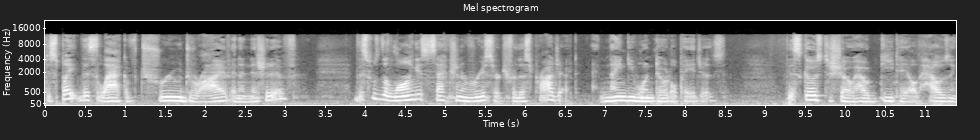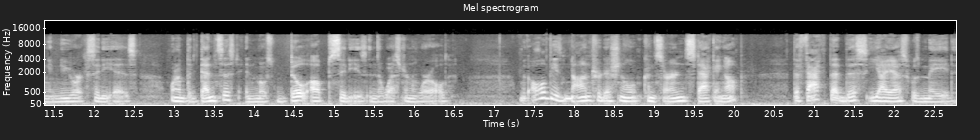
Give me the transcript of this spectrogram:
Despite this lack of true drive and initiative, this was the longest section of research for this project, at 91 total pages. This goes to show how detailed housing in New York City is, one of the densest and most built up cities in the Western world. With all of these non traditional concerns stacking up, the fact that this EIS was made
